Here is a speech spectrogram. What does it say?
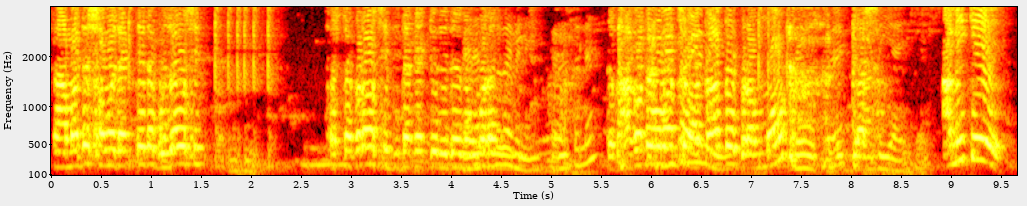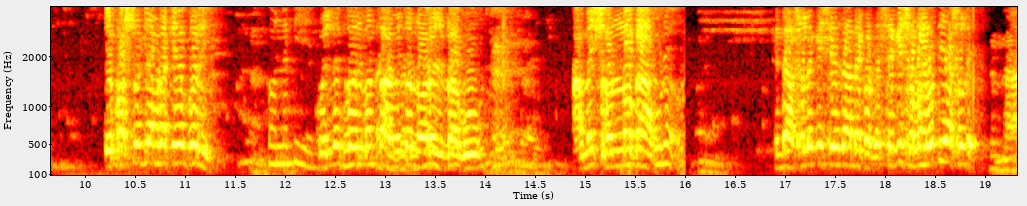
তা আমাদের সময় দেখতে এটা বোঝা উচিত। চেষ্টা করা উচিত এটাকে একটু হৃদয় নম্বরে তো ভাগবত বলছে অর্থাৎ ব্রহ্ম আমি কে? এই প্রশ্ন কি আমরা কেউ করি? বললে করবেন তো আমি তো নরেশ বাবু। আমি স্বর্ণকার। কিন্তু আসলে কি সে জানে কথা? সে কি সভাপতি আসলে? না।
